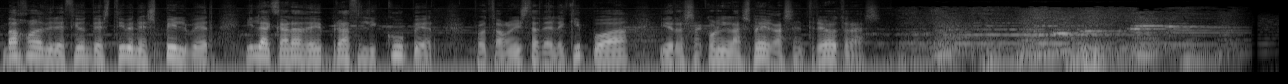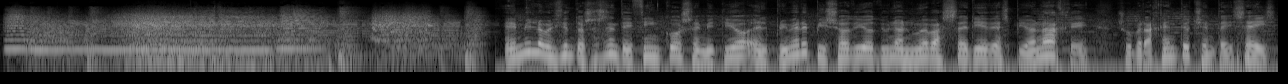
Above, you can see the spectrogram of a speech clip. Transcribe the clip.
bajo la dirección de Steven Spielberg y la cara de Bradley Cooper, protagonista del equipo A y Resacón en Las Vegas, entre otras. En 1965 se emitió el primer episodio de una nueva serie de espionaje, Superagente 86.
